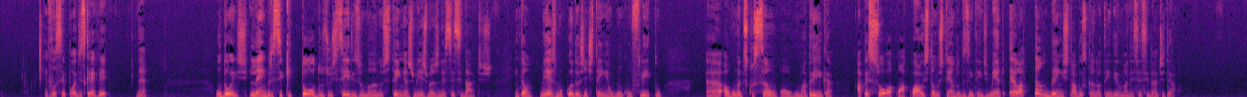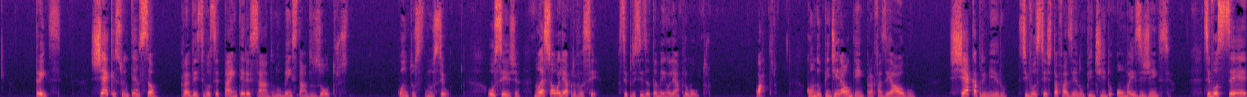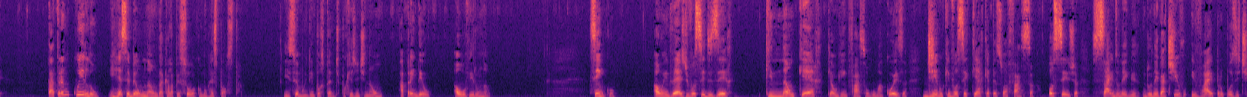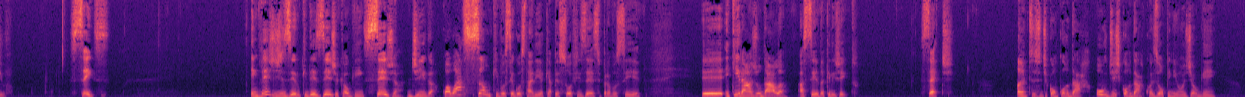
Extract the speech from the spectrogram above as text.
e você pode escrever, né? O 2. Lembre-se que todos os seres humanos têm as mesmas necessidades. Então, mesmo quando a gente tem algum conflito, uh, alguma discussão ou alguma briga, a pessoa com a qual estamos tendo desentendimento, ela também está buscando atender uma necessidade dela. 3. Cheque sua intenção para ver se você está interessado no bem-estar dos outros quanto no seu. Ou seja, não é só olhar para você, você precisa também olhar para o outro. 4. Quando pedir a alguém para fazer algo, checa primeiro se você está fazendo um pedido ou uma exigência. Se você está tranquilo em receber um não daquela pessoa como resposta. Isso é muito importante, porque a gente não aprendeu a ouvir um não. 5. Ao invés de você dizer que não quer que alguém faça alguma coisa, diga o que você quer que a pessoa faça. Ou seja, sai do, neg do negativo e vai para o positivo. 6. Em vez de dizer o que deseja que alguém seja, diga qual a ação que você gostaria que a pessoa fizesse para você é, e que irá ajudá-la a ser daquele jeito. 7. Antes de concordar ou discordar com as opiniões de alguém,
